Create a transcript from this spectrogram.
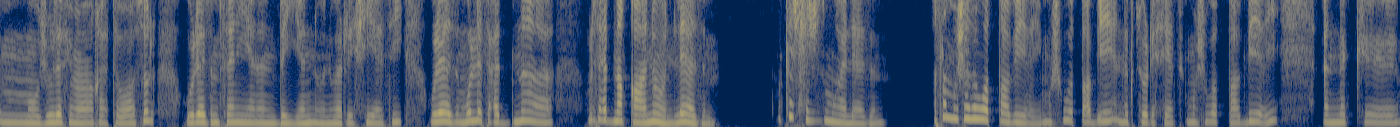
موجودة في مواقع التواصل. ولازم ثانيا نبين ونوري حياتي. ولازم ولات عندنا ولات عندنا قانون لازم. ما كاش حاجة اسمها لازم. أصلا مش هذا هو الطبيعي مش هو الطبيعي إنك توري حياتك مش هو الطبيعي إنك آه،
